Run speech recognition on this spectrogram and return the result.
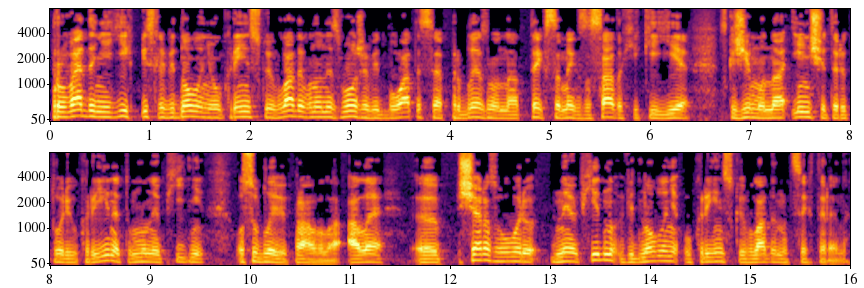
проведення їх після відновлення української влади воно не зможе відбуватися приблизно на тих самих засадах, які є, скажімо, на іншій території України, тому необхідні особливі правила. Але е, ще раз говорю, необхідно відновлення української влади на цих теренах.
